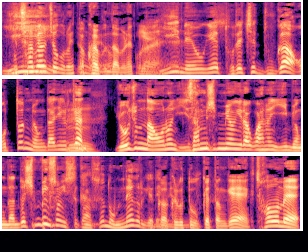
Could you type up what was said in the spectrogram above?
이- 무차별적으로 했던 역할 거예요. 분담을 했구나. 예. 이 내용에 도대체 누가 어떤 명단이 그러니까 음. 요즘 나오는 2, 30명이라고 하는 이 명단도 신빙성이 있을 가능성이 높네 그러게 되면. 그러니까 그리고 또 웃겼던 게 처음에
